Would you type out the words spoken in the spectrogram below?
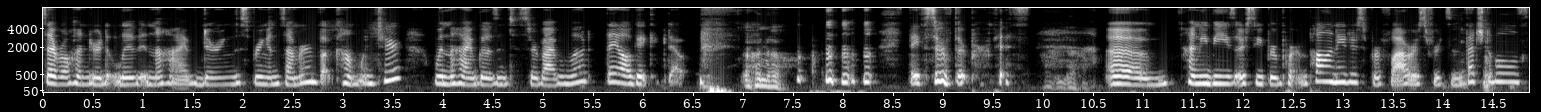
Several hundred live in the hive during the spring and summer, but come winter, when the hive goes into survival mode, they all get kicked out. Oh no! They've served their purpose. Oh no! Um, honeybees are super important pollinators for flowers, fruits, and vegetables.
